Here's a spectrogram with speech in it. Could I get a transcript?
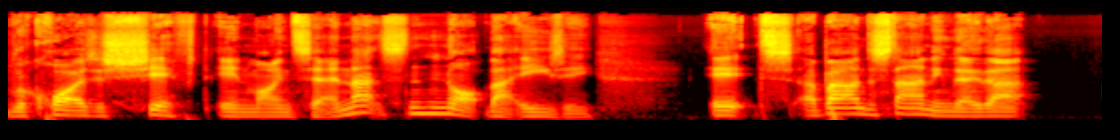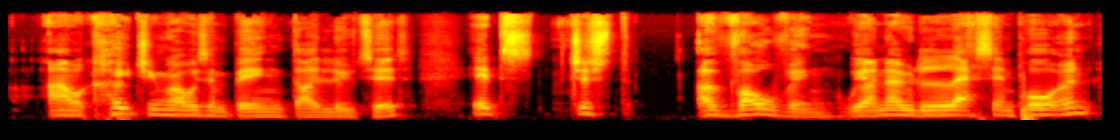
requires a shift in mindset, and that's not that easy. It's about understanding, though, that our coaching role isn't being diluted, it's just evolving. We are no less important,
